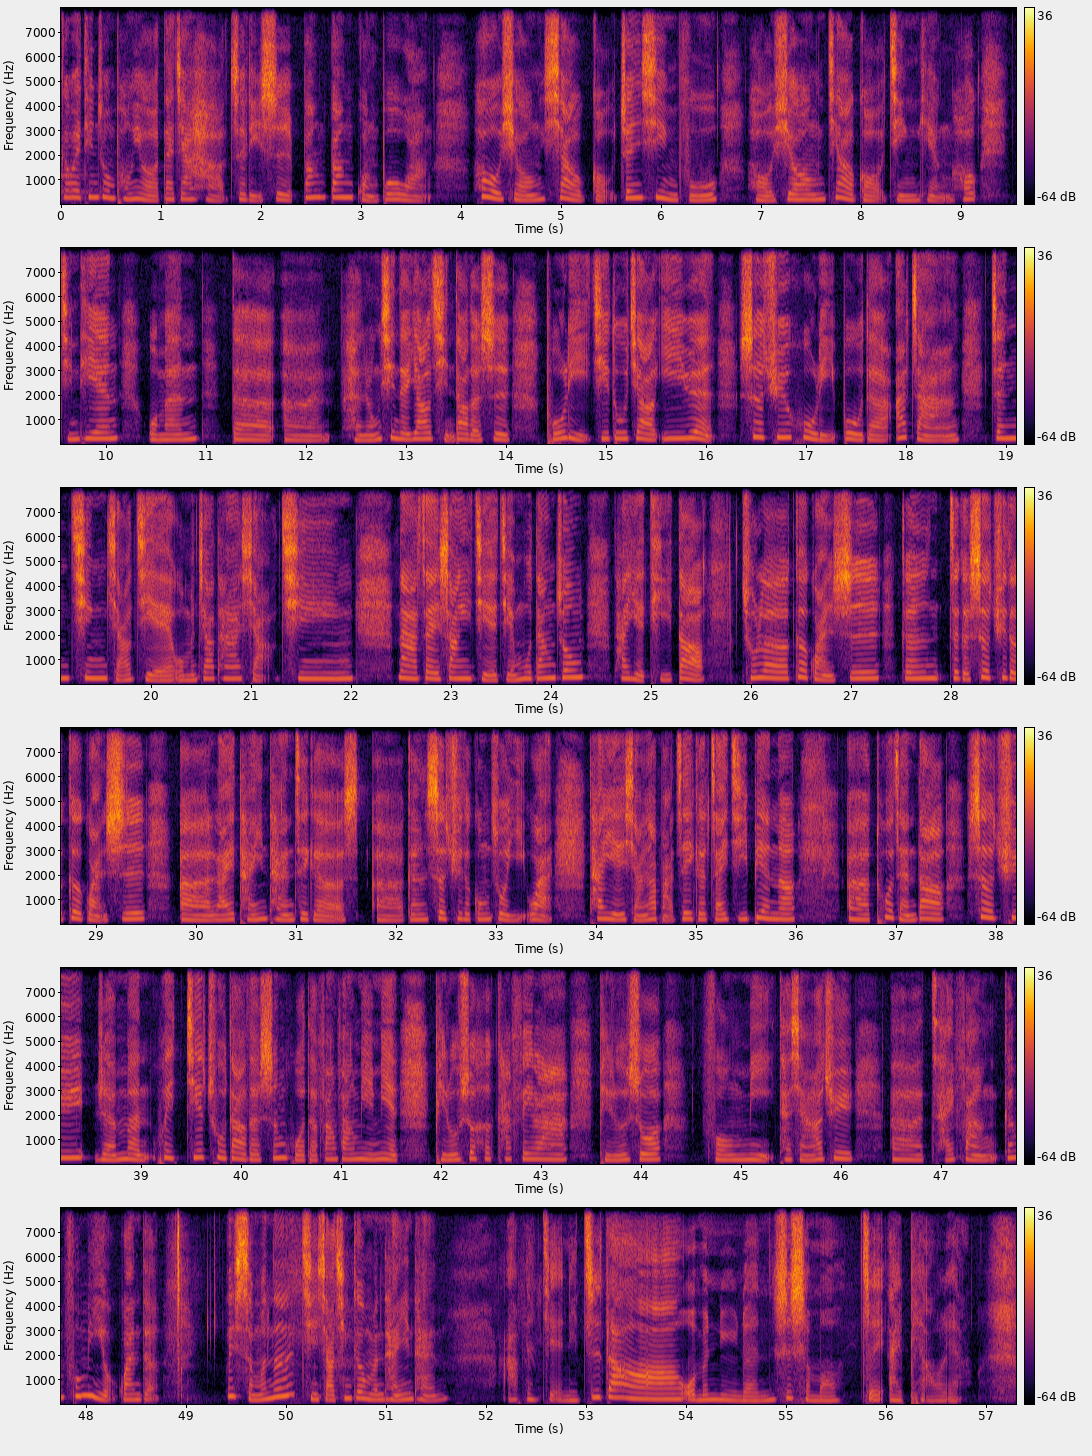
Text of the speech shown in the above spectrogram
各位听众朋友，大家好，这里是帮帮广播网。后熊笑狗真幸福，后熊叫狗真幸福。今天我们。的呃，很荣幸的邀请到的是普里基督教医院社区护理部的阿长真青小姐，我们叫她小青。那在上一节节目当中，她也提到，除了各管师跟这个社区的各管师呃来谈一谈这个呃跟社区的工作以外，她也想要把这个宅急便呢。呃，拓展到社区人们会接触到的生活的方方面面，比如说喝咖啡啦，比如说蜂蜜，他想要去呃采访跟蜂蜜有关的，为什么呢？请小青跟我们谈一谈。阿芬姐，你知道啊，我们女人是什么最爱漂亮？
